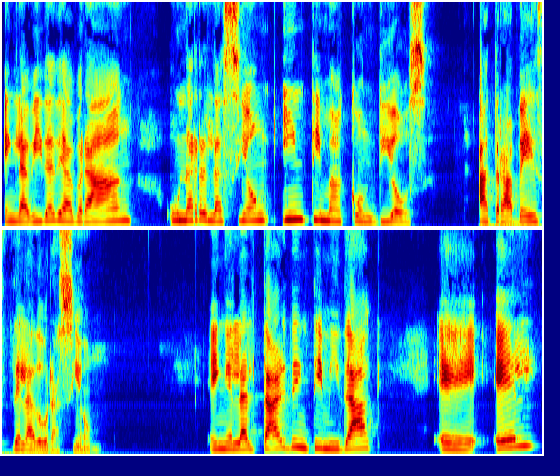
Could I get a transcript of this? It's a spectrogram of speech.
en la vida de Abraham una relación íntima con Dios a través de la adoración. En el altar de intimidad, eh, él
